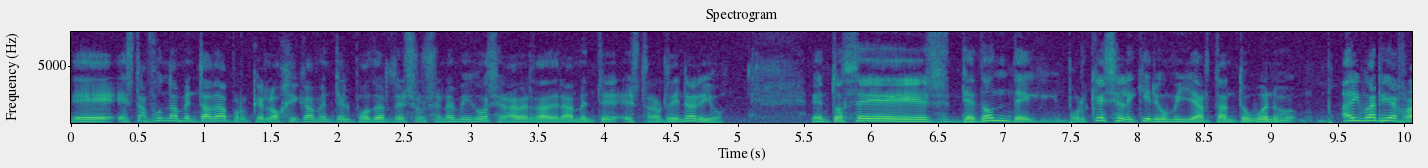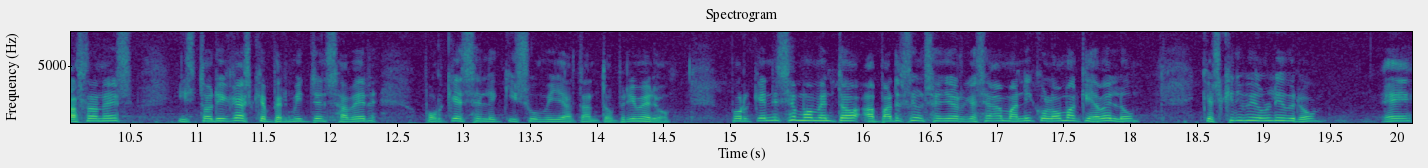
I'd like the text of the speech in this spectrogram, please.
eh, está fundamentada porque lógicamente el poder de sus enemigos era verdaderamente extraordinario. Entonces, ¿de dónde, por qué se le quiere humillar tanto? Bueno, hay varias razones históricas que permiten saber por qué se le quiso humillar tanto. Primero, porque en ese momento aparece un señor que se llama Niccolo Maquiavelo, que escribe un libro eh,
